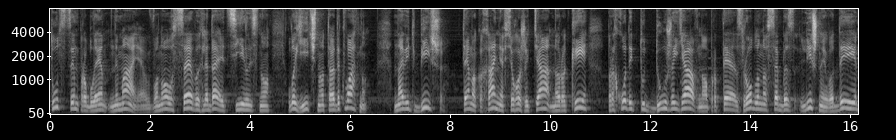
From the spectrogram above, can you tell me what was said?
тут з цим проблем немає. Воно все виглядає цілісно, логічно та адекватно. Навіть більше тема кохання всього життя на роки проходить тут дуже явно, проте зроблено все без лішної води,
